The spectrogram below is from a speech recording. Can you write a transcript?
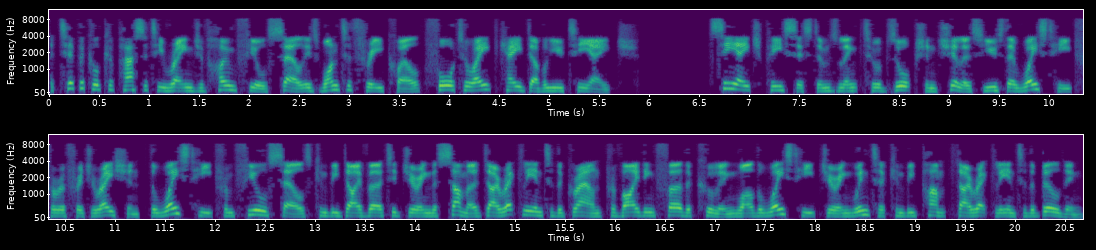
A typical capacity range of home fuel cell is 1 to 3 kWel, 4 to 8 kWth. CHP systems linked to absorption chillers use their waste heat for refrigeration. The waste heat from fuel cells can be diverted during the summer directly into the ground providing further cooling while the waste heat during winter can be pumped directly into the building.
